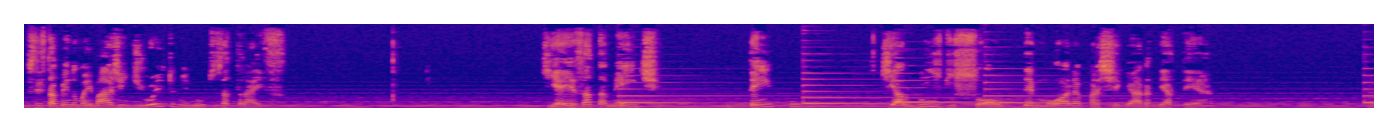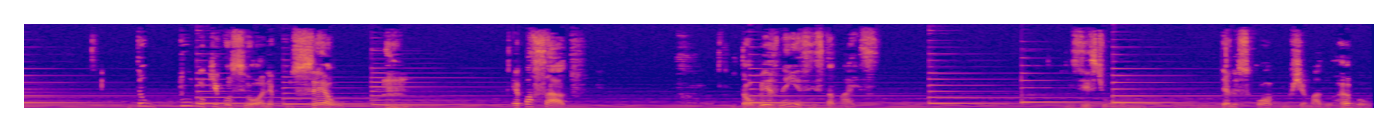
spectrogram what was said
Você está vendo uma imagem de oito minutos atrás que é exatamente o tempo que a luz do Sol demora para chegar até a Terra. Então, tudo que você olha para o céu é passado. E talvez nem exista mais. Existe um telescópio chamado Hubble,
